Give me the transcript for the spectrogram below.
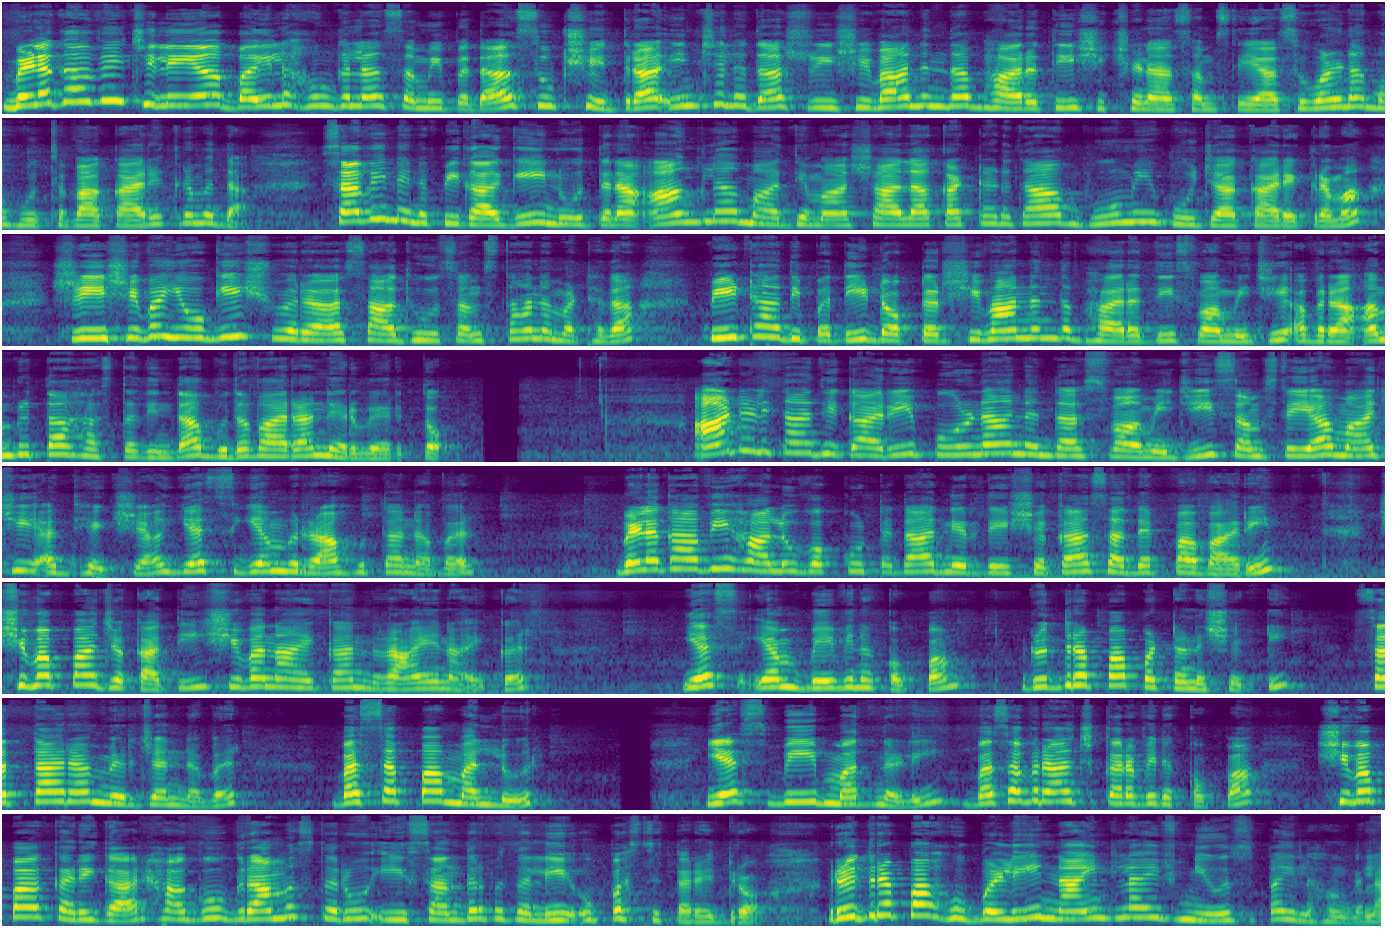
ಬೆಳಗಾವಿ ಜಿಲ್ಲೆಯ ಬೈಲಹೊಂಗಲ ಸಮೀಪದ ಸುಕ್ಷೇತ್ರ ಇಂಚಲದ ಶ್ರೀ ಶಿವಾನಂದ ಭಾರತಿ ಶಿಕ್ಷಣ ಸಂಸ್ಥೆಯ ಸುವರ್ಣ ಮಹೋತ್ಸವ ಕಾರ್ಯಕ್ರಮದ ಸವಿ ನೆನಪಿಗಾಗಿ ನೂತನ ಆಂಗ್ಲ ಮಾಧ್ಯಮ ಶಾಲಾ ಕಟ್ಟಡದ ಭೂಮಿ ಪೂಜಾ ಕಾರ್ಯಕ್ರಮ ಶ್ರೀ ಶಿವಯೋಗೀಶ್ವರ ಸಾಧು ಸಂಸ್ಥಾನ ಮಠದ ಪೀಠಾಧಿಪತಿ ಡಾಕ್ಟರ್ ಶಿವಾನಂದ ಭಾರತಿ ಸ್ವಾಮೀಜಿ ಅವರ ಅಮೃತ ಹಸ್ತದಿಂದ ಬುಧವಾರ ನೆರವೇರಿತು. ಆಡಳಿತಾಧಿಕಾರಿ ಪೂರ್ಣಾನಂದ ಸ್ವಾಮೀಜಿ ಸಂಸ್ಥೆಯ ಮಾಜಿ ಅಧ್ಯಕ್ಷ ಎಸ್ ಎಸ್ಎಂ ರಾಹುತನವರ್ ಬೆಳಗಾವಿ ಹಾಲು ಒಕ್ಕೂಟದ ನಿರ್ದೇಶಕ Sadeppa Wari, Shivappa Jakati, Shivanayaka Rayanaikar S M Bevinakoppa, Rudrappa Pattanashetti, Sattar Mirjannavar, Basappa Mallur SB Madnalli, Basavaraj Karavirakoppa, Shivappa Karigar ಹಾಗೂ ಗ್ರಾಮಸ್ಥರು ಈ ಸಂದರ್ಭದಲ್ಲಿ ಉಪಸ್ಥಿತರಿದ್ದರು. Rudrappa Hubballi, nine live news, Bailhongal.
